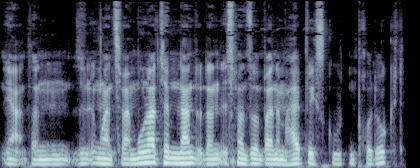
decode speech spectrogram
ja, dann sind irgendwann zwei Monate im Land und dann ist man so bei einem halbwegs guten Produkt.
